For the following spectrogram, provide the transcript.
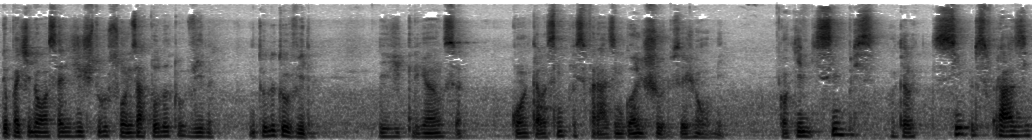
Teu pai te dá uma série de instruções a toda a tua vida, em toda a tua vida, desde criança com aquela simples frase, engole choro, seja homem. Com aquele simples, aquela simples frase,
